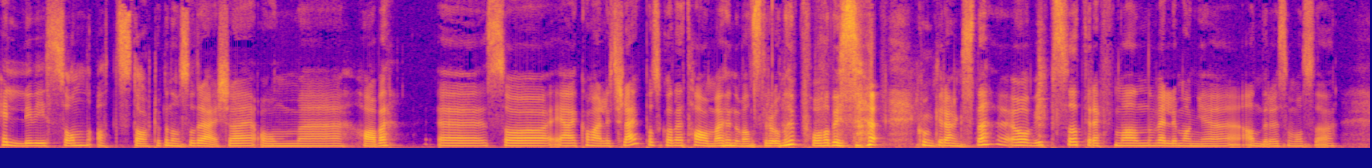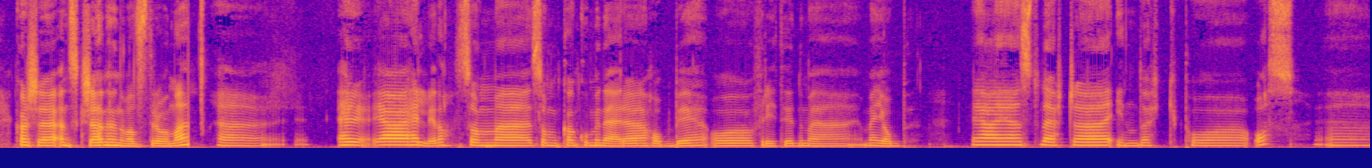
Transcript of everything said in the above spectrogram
heldigvis sånn at startupen også dreier seg om eh, havet. Uh, så jeg kan være litt sleip, og så kan jeg ta med meg undervannsdroner på disse konkurransene. Og vips, så treffer man veldig mange andre som også kanskje ønsker seg en undervannsdrone. Uh, Jeg er heldig, da, som, eh, som kan kombinere hobby og fritid med, med jobb. Jeg studerte Induc på Ås. Uh,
